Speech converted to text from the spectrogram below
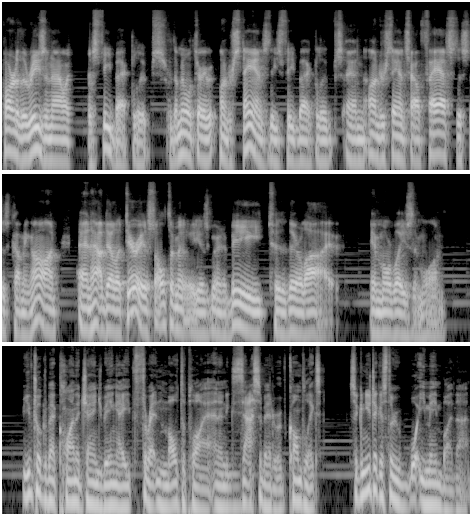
part of the reason now is feedback loops. The military understands these feedback loops and understands how fast this is coming on and how deleterious ultimately is going to be to their lives in more ways than one. You've talked about climate change being a threat multiplier and an exacerbator of conflicts. So, can you take us through what you mean by that?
